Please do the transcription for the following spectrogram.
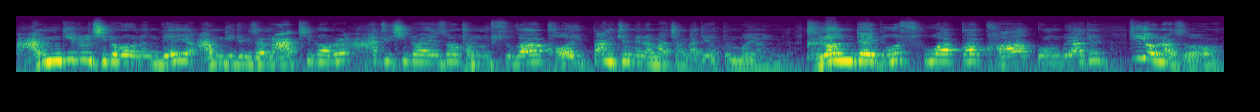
암기를 싫어하는데 암기 중에서 라틴어를 아주 싫어해서 점수가 거의 빵점이나 마찬가지였던 모양입니다. 그런데도 수학과 과학 공부에 아주 뛰어나서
